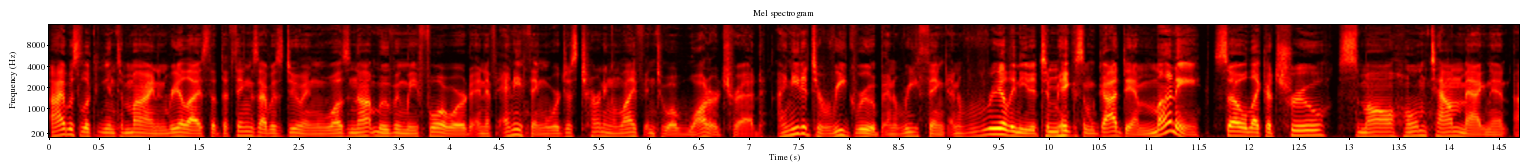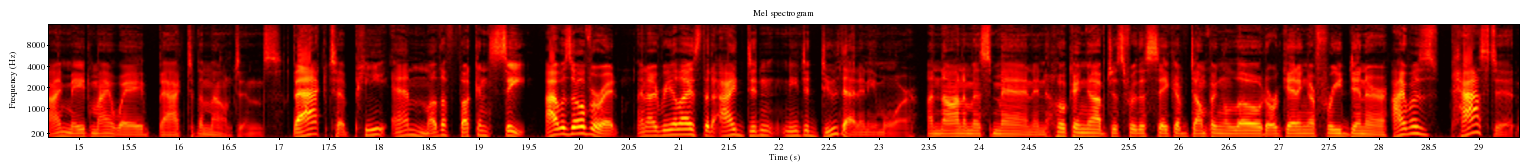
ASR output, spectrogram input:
I was looking into mine and realized that the things I was doing was not moving me forward, and if anything, were just turning life into a water tread. I needed to regroup and rethink and really needed to make some goddamn money. So, like a true small hometown magnet, I made my way back to the mountains. Back to PM motherfucking C. I was over it, and I realized that I didn't need to do that anymore. Anonymous men and hooking up just for the sake of dumping a load or getting a free dinner. I was past it.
